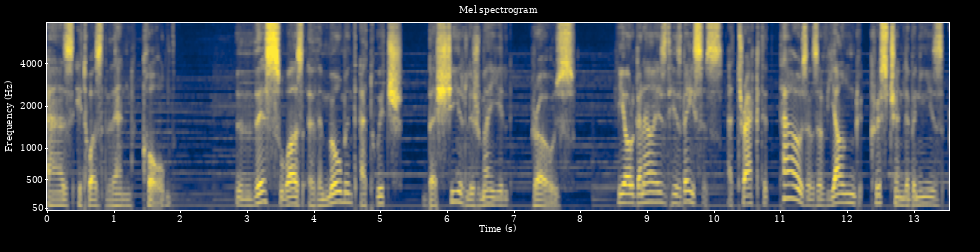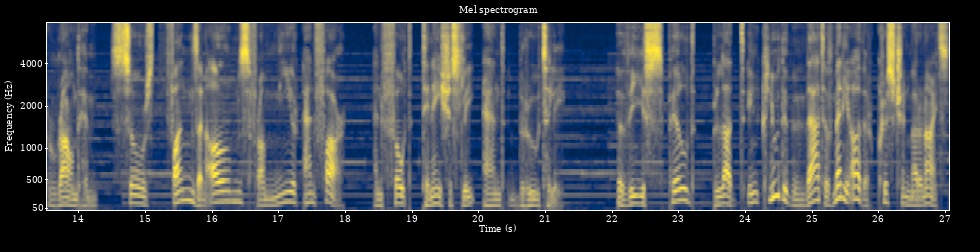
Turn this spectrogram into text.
as it was then called. This was the moment at which Bashir al rose. He organized his bases, attracted thousands of young Christian Lebanese around him, sourced funds and alms from near and far, and fought tenaciously and brutally. The spilled blood included that of many other Christian Maronites,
